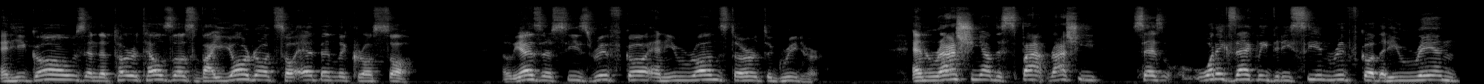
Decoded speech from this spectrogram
And he goes, and the Torah tells us, Vayorot so Eved likrosa. Eliezer sees Rivka and he runs to her to greet her. And Rashi on the spot, Rashi says, What exactly did he see in Rivka that he ran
